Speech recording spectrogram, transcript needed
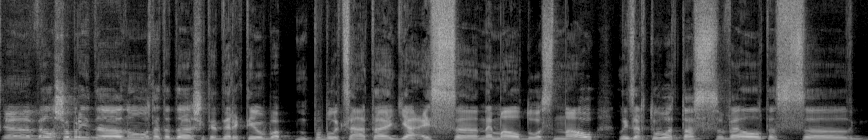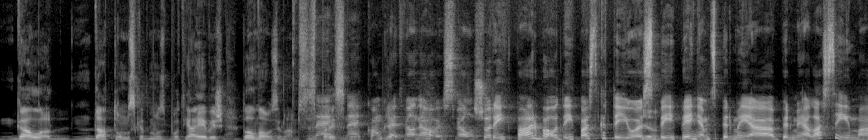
Vēl šobrīd nu, šī direktīva publicēta, ja es nemaldos, nav. Līdz ar to tas vēl tas gala datums, kad mums būtu jāievieš, vēl nav zināms. Es nē, nē, konkrēti jā. vēl nav. Es vēl šorīt pārbaudīju, paskatījos, jā. bija pieņemts pirmajā, pirmajā lasījumā,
